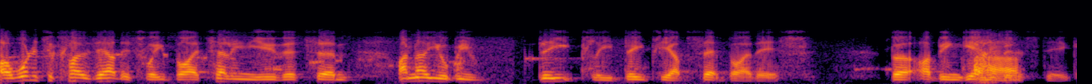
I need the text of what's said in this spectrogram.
I wanted to close out this week by telling you that um, I know you'll be deeply, deeply upset by this, but I've been getting uh-huh. a bit of stick.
